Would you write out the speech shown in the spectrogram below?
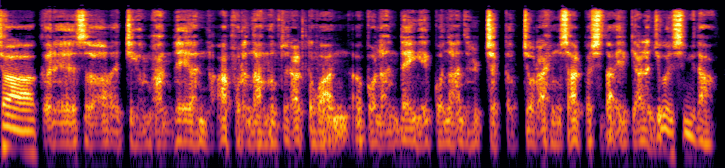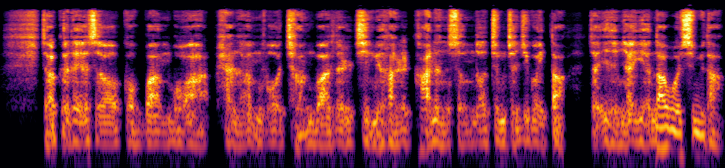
자, 그래서 지금 한대현 앞으로 남은 두 달 동안 고난대행의 권한을 적극적으로 행사할 것이다. 이렇게 알려지고 있습니다. 자, 그래서 국방부와 해남부 장관을 지명할 가능성도 점쳐지고 있다. 자, 이런 이야기가 나오고 있습니다.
